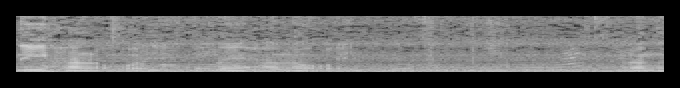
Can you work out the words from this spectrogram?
đi Hà Nội về Hà Nội đang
